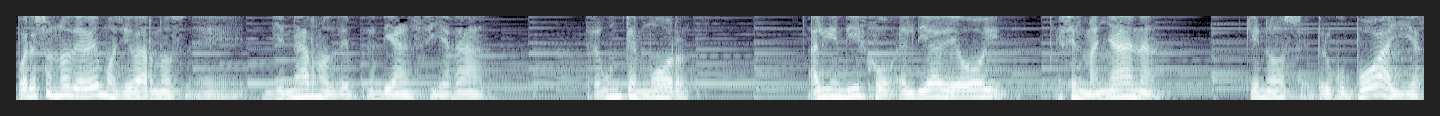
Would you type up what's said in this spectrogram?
Por eso no debemos llevarnos, eh, llenarnos de ansiedad algún temor. Alguien dijo, el día de hoy es el mañana que nos preocupó ayer.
